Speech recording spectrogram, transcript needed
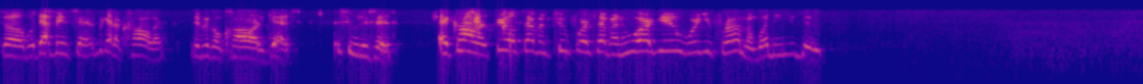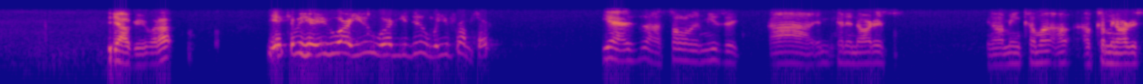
so with that being said, we got a caller. Then we're gonna call our guest. Let's see what this is. Hey, caller, three zero seven two four seven. Who are you? Where are you from? And what do you do? Yeah, okay. What up? Yeah, can we hear you? Who are you? Where do you do? Where are you from, sir? Yeah, this is uh, Solomon Music, uh, independent artist. You know what I mean? Come on, up- upcoming artist.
